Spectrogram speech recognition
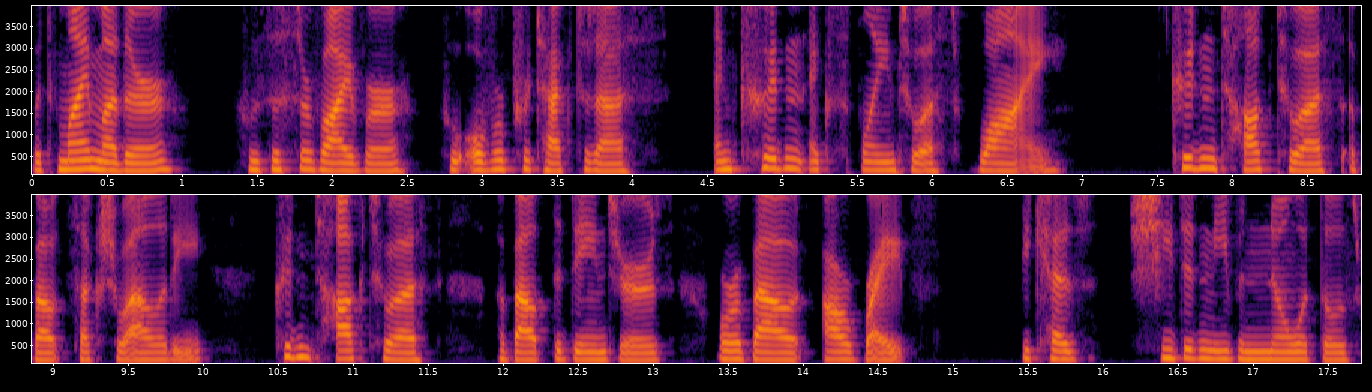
with my mother, who's a survivor, who overprotected us and couldn't explain to us why, couldn't talk to us about sexuality, couldn't talk to us about the dangers or about our rights because she didn't even know what those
